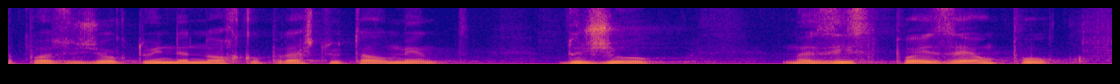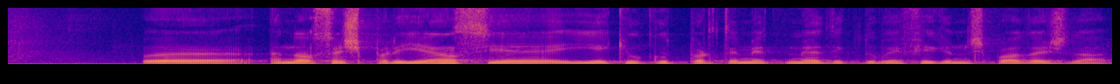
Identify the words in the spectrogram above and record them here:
Após o jogo tu ainda não recuperaste totalmente do jogo. Mas isso depois é um pouco uh, a nossa experiência e aquilo que o Departamento Médico do Benfica nos pode ajudar.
